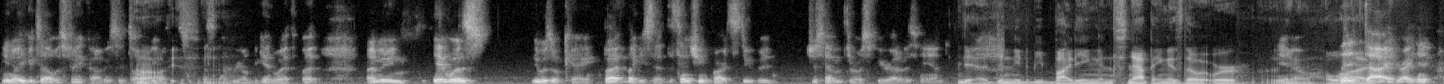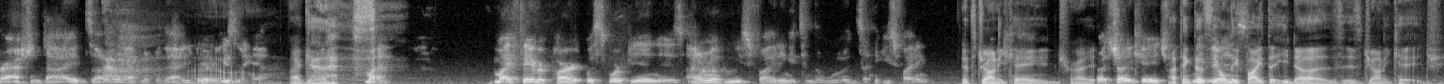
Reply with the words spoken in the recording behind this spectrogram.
You know, you could tell it was fake. Obviously, it's all Oh, obvious, it's, it's yeah. not real to begin with. But I mean, it was it was okay. But like you said, the sentient part's stupid. Just have him throw a spear out of his hand. Yeah, it didn't need to be biting and snapping as though it were, you Yeah. know, Then it died, right? Then it crashed and died. So I don't know what happened after that. You can never use it again. I guess. My my favorite part with Scorpion is I don't know who he's fighting. It's in the woods. I think he's fighting. it's Johnny. Cage, right? Oh, it's Johnny Cage. I think that's Maybe the only is. fight that he does is Johnny Cage.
